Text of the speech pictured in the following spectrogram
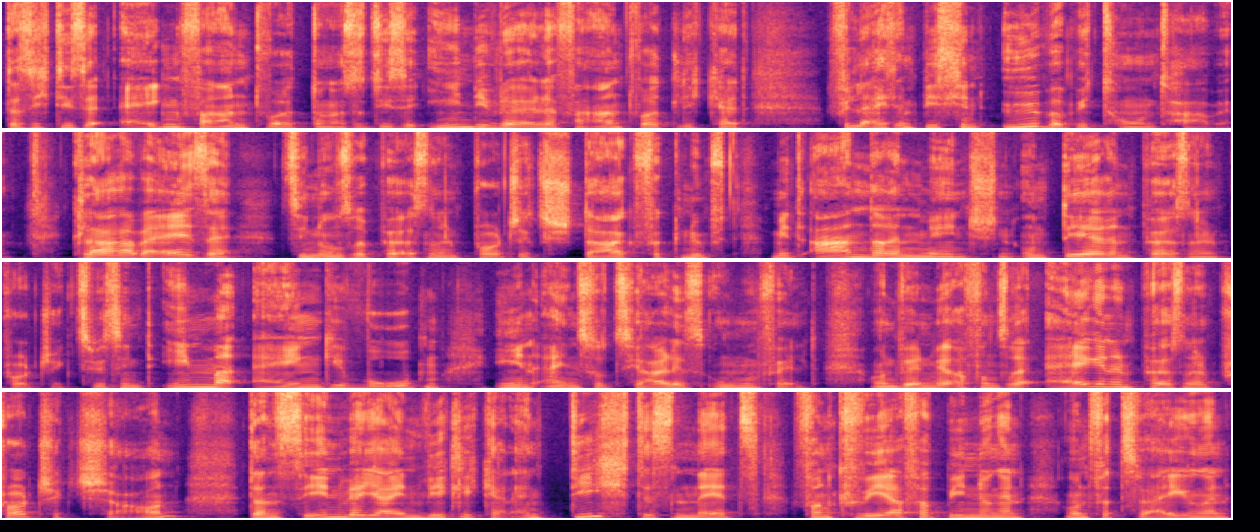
dass ich diese Eigenverantwortung, also diese individuelle Verantwortlichkeit vielleicht ein bisschen überbetont habe. Klarerweise sind unsere Personal Projects stark verknüpft mit anderen Menschen und deren Personal Projects. Wir sind immer eingewoben in ein soziales Umfeld. Und wenn wir auf unsere eigenen Personal Projects schauen, dann sehen wir ja in Wirklichkeit ein dichtes Netz von Querverbindungen und Verzweigungen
